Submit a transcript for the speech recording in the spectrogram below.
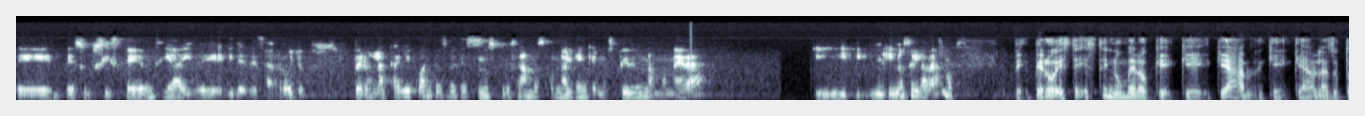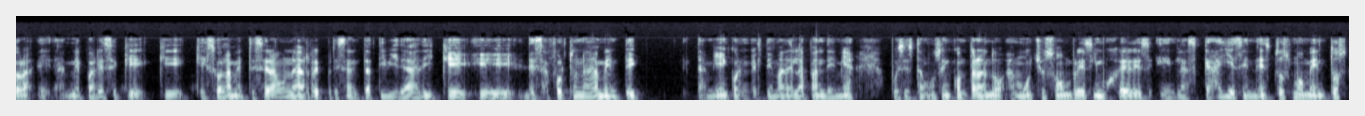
de, subsistencia y de, y de desarrollo. Pero en la calle, ¿cuántas veces nos cruzamos con alguien que nos pide una moneda y, y, y no se la damos? Pero este, este número que, que, que, que, hablas, doctora, eh, me parece que, solamente será una representatividad y que eh, desafortunadamente también con el tema de la pandemia, pues estamos encontrando a muchos hombres y mujeres en las calles en estos momentos.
